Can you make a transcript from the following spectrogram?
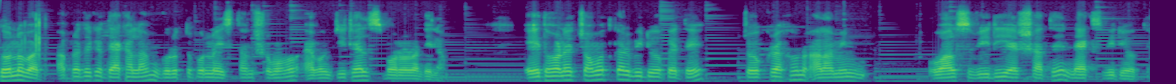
ধন্যবাদ, আপনাদেরকে দেখালাম গুরুত্বপূর্ণ স্থানসমূহ এবং ডিটেলস বর্ণনা দিলাম। এই ধরনের চমৎকার ভিডিও পেতে চোখ রাখুন আলামিন ওয়ালস ভিডি এর সাথে নেক্সট ভিডিওতে।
